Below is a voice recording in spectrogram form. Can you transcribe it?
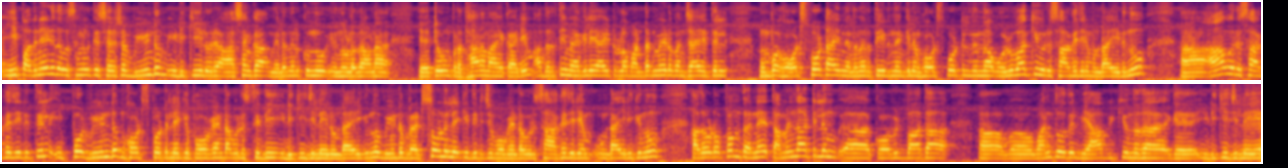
ഈ പതിനേഴ് ദിവസങ്ങൾക്ക് ശേഷം വീണ്ടും ഇടുക്കിയിൽ ഒരു ആശങ്ക നിലനിൽക്കുന്നു എന്നുള്ളതാണ് ഏറ്റവും പ്രധാനമായ കാര്യം. അതിർത്തി മേഖലയായിട്ടുള്ള വണ്ടൻമേട് പഞ്ചായത്തിൽ മുമ്പ് ഹോട്ട്സ്പോട്ടായി നിലനിർത്തിയിരുന്നെങ്കിലും ഹോട്ട്സ്പോട്ടിൽ നിന്ന് ഒഴിവാക്കിയ ഒരു സാഹചര്യം ഉണ്ടായിരുന്നു. ആ, ഒരു സാഹചര്യത്തിൽ ഇപ്പോൾ വീണ്ടും ഹോട്ട്സ്പോട്ടിലേക്ക് പോകേണ്ട ഒരു സ്ഥിതി ഇടുക്കി ജില്ലയിൽ ഉണ്ടായിരിക്കുന്നു. വീണ്ടും റെഡ് സോണിലേക്ക് തിരിച്ചു പോകേണ്ട ഒരു സാഹചര്യം ഉണ്ടായിരിക്കുന്നു. അതോടൊപ്പം തന്നെ തമിഴ്നാട്ടിലും കോവിഡ് ബാധ വൻതോതിൽ വ്യാപിക്കുന്നത് ഇടുക്കി ജില്ലയെ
